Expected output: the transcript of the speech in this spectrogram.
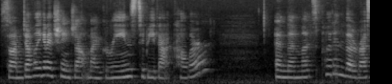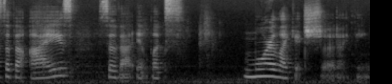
So I'm definitely gonna change out my greens to be that color. And then let's put in the rest of the eyes so that it looks more like it should, I think.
